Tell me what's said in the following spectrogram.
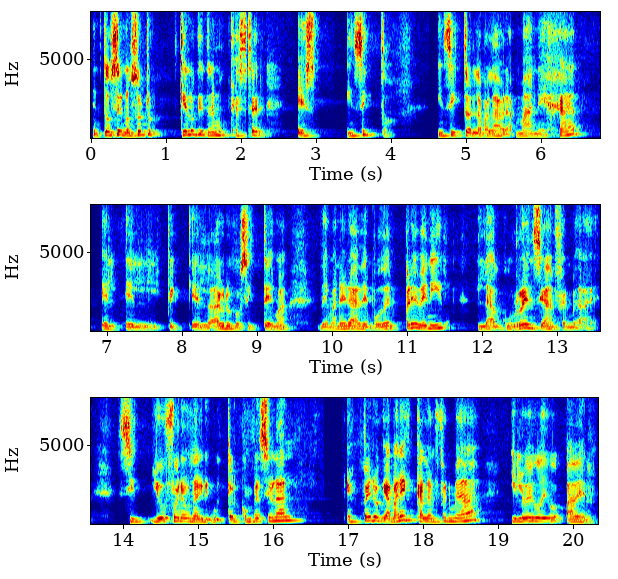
Entonces nosotros, ¿qué es lo que tenemos que hacer? Es, insisto, insisto en la palabra, manejar el, el, agroecosistema de manera de poder prevenir la ocurrencia de enfermedades. Si yo fuera un agricultor convencional, espero que aparezca la enfermedad y luego digo, a ver,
